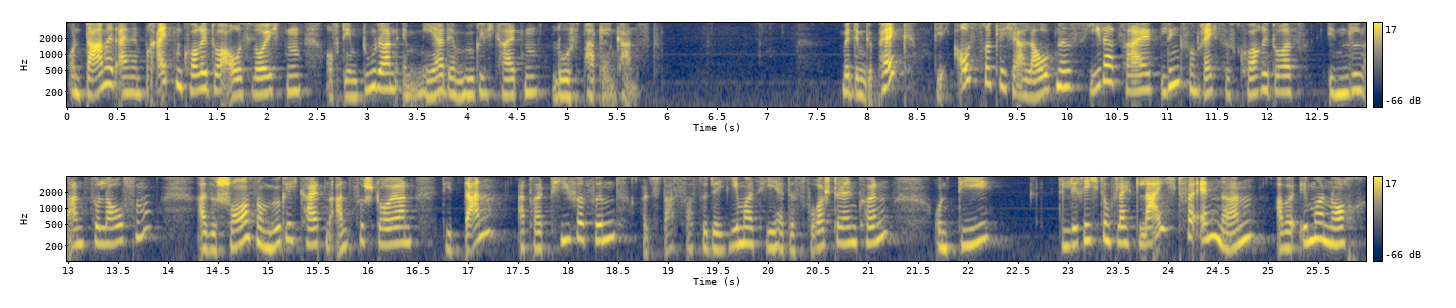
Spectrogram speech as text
und damit einen breiten Korridor ausleuchten, auf dem du dann im Meer der Möglichkeiten lospaddeln kannst. Mit dem Gepäck die ausdrückliche Erlaubnis, jederzeit links und rechts des Korridors Inseln anzulaufen, also Chancen und Möglichkeiten anzusteuern, die dann attraktiver sind als das, was du dir jemals je hättest vorstellen können und die die Richtung vielleicht leicht verändern, aber immer noch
